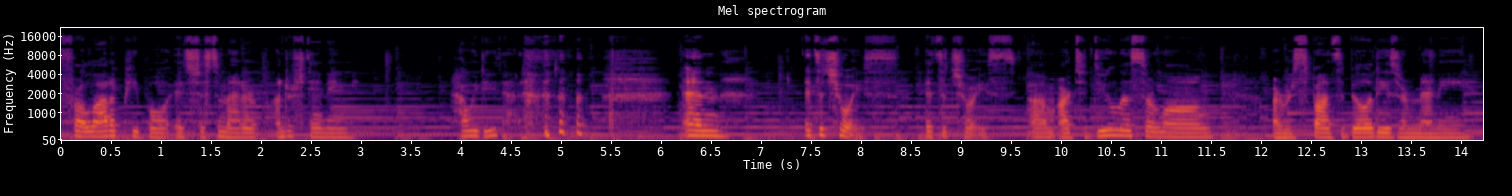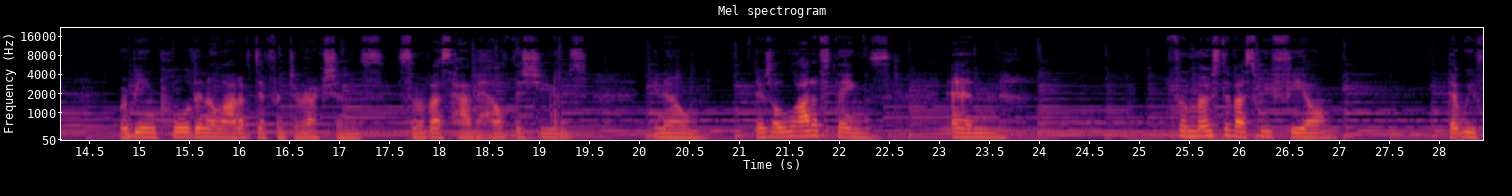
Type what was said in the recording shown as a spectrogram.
for a lot of people, it's just a matter of understanding how we do that. and it's a choice. It's a choice. Um, our to do lists are long, our responsibilities are many. We're being pulled in a lot of different directions. Some of us have health issues. You know, there's a lot of things. And for most of us, we feel that we've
